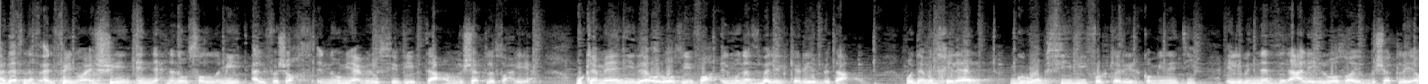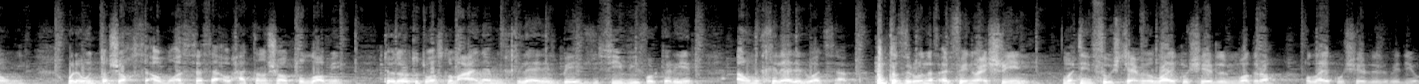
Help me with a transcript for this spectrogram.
هدفنا في 2020 إن إحنا نوصل ل 100 ألف شخص إنهم يعملوا ال CV بتاعهم بشكل صحيح وكمان يلاقوا الوظيفة المناسبة لل career بتاعهم. وده من خلال group CV for career community اللي بننزل عليه الوظائف بشكل يومي. ولو أنت شخص أو مؤسسة أو حتى نشاط طلابي تقدروا تتواصلوا معانا من خلال ال page CV for career أو من خلال الواتساب. انتظرونا في 2020 وما تنسوش تعملوا like و share للمبادرة و like و share للفيديو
